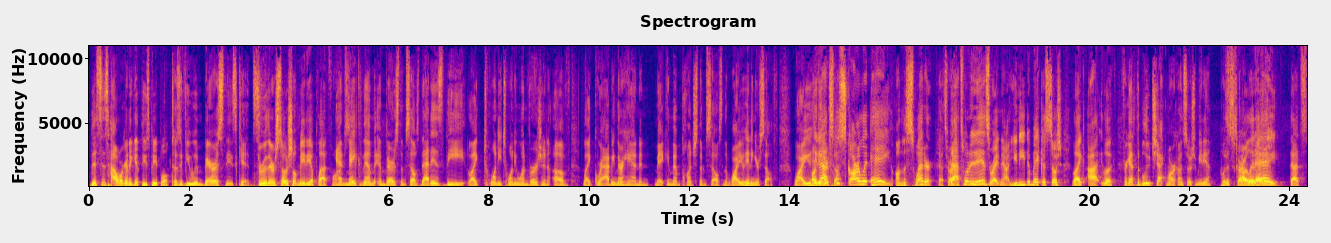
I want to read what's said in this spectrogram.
This is how we're going to get these people Because if you embarrass these kids through their social media platforms and make them embarrass themselves, that is the like 2021 version of like grabbing their hand and making them punch themselves. in the why are you hitting yourself? Why are you hitting that's yourself? That's the scarlet A on the sweater. That's right. That's what it is right now. You need to make a social like I look Forget the blue check mark on social media. Put a scarlet, A. That's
